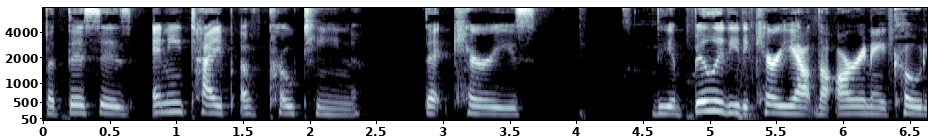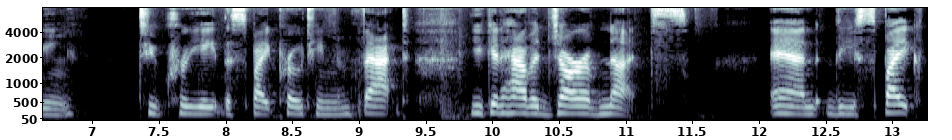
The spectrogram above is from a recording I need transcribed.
but this is any type of protein that carries the ability to carry out the RNA coding to create the spike protein. In fact, you could have a jar of nuts and the spike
